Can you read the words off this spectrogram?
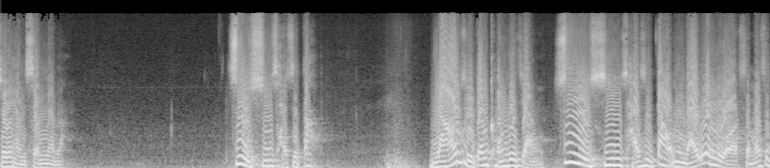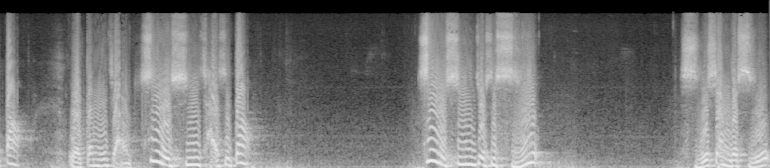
这个很深了吧？自虚才是道。老子跟孔子讲，自虚才是道。你来问我什么是道？我跟你讲，自虚才是道。自虚就是实，实相的实，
